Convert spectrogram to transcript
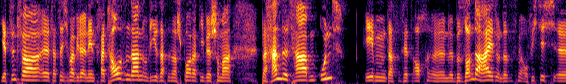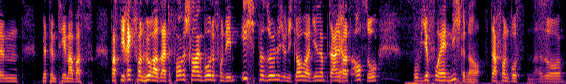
Jetzt sind wir äh, tatsächlich mal wieder in den 2000ern und wie gesagt in der Sportart, die wir schon mal behandelt haben und eben, das ist jetzt auch äh, eine Besonderheit und das ist mir auch wichtig ähm, mit dem Thema, was, was direkt von Hörerseite vorgeschlagen wurde, von dem ich persönlich und ich glaube bei dir, Daniel, ja. war es auch so, wo wir vorher nichts genau. davon wussten. Also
